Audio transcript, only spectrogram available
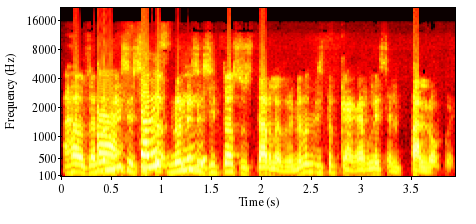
Ah, o sea, no, Ah, necesito, ¿sabes no necesito asustarlas, güey. No necesito cagarles el palo, güey.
